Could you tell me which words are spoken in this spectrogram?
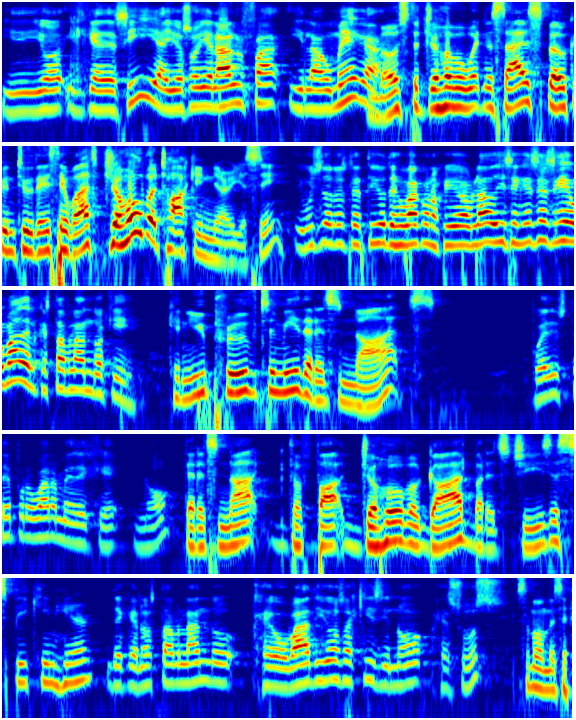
Y, yo, y que decía, yo soy el alfa y la omega. Most of the Jehovah Witnesses I've spoken to, they say, well, that's Jehovah talking there, you see. Y muchos de los testigos de Jehová con los que yo he hablado dicen, ese es Jehová del que está hablando aquí. Can you prove to me that it's not? ¿Puede usted probarme de que no? That it's not the fa- Jehovah God, but it's Jesus speaking here? De que no está hablando Jehová Dios aquí, sino Jesús. Someone may say,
